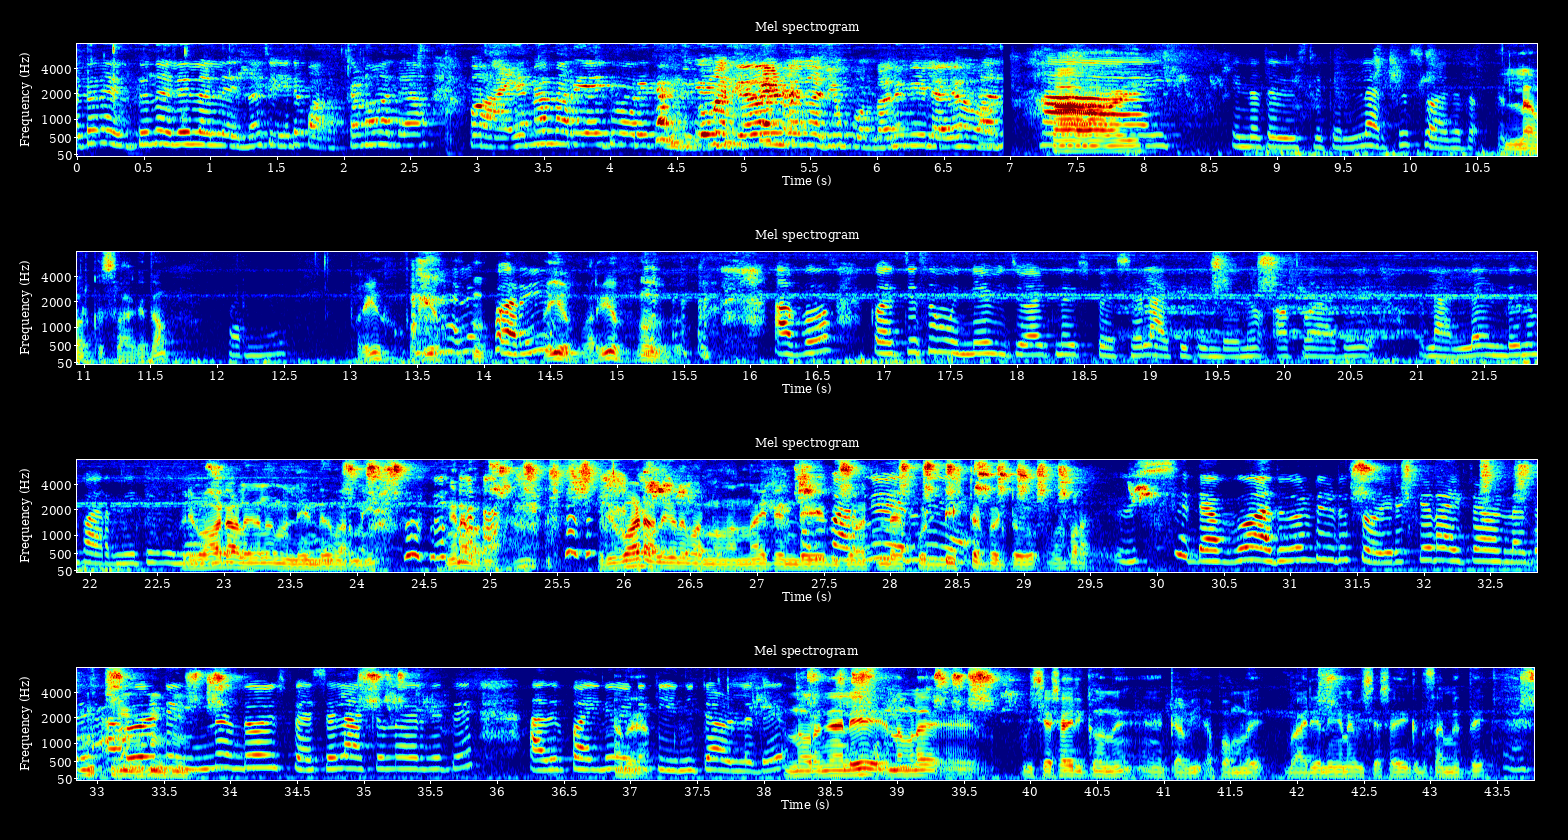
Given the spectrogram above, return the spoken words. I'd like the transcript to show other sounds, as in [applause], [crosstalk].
ബിജുവേട്ടൻ എഴുത്ത് നിലയിലല്ലേ? എന്നാ ചെയ്യേണ്ട പറക്കണോ അല്ല? വായനറിയായിട്ട് പറയും. മറ്റേതായിട്ടുണ്ടെങ്കിൽ അധികം പൊന്താനും കഴിയില്ല ഹായ് ഇന്നത്തെ ദിവസത്തിലേക്ക് എല്ലാവർക്കും സ്വാഗതം. എല്ലാവർക്കും സ്വാഗതം. പറഞ്ഞു. പറയൂ പറയൂ. പറയൂ. അപ്പോൾ കുറച്ച് ദിവസം മുന്നേ ബിജുവാട്ടിന് സ്പെഷ്യൽ ആക്കിയിട്ടുണ്ടായിരുന്നു അപ്പോൾ അത് നല്ല ഉണ്ടെന്ന് പറഞ്ഞിട്ട് പിന്നെ ഒരുപാട് ആളുകൾ നല്ലുണ്ട് പറഞ്ഞു. ഇങ്ങനെ പറ. ഒരുപാട് ആളുകൾ പറഞ്ഞു നന്നായിട്ടുണ്ട് വിജുവാട്ടിന്റെ ഫുഡ് ഇഷ്ടപ്പെട്ടു. ഡബു അതുകൊണ്ട് ഇവിടെ സ്വൈരക്കേടായിട്ടാ ഉള്ളത്. അതുകൊണ്ട് ഇന്ന് എന്തോ സ്പെഷ്യൽ ആക്കുന്ന പറഞ്ഞിട്ട് അതിപ്പോ അതിന് വേണ്ടി ഉള്ളത്. എന്ന് പറഞ്ഞാൽ നമ്മൾ വിശേഷമായിരിക്കുമെന്ന് കവി. അപ്പൊ നമ്മൾ ഭാര്യയിൽ ഇങ്ങനെ വിശേഷമായിരിക്കുന്ന സമയത്ത്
